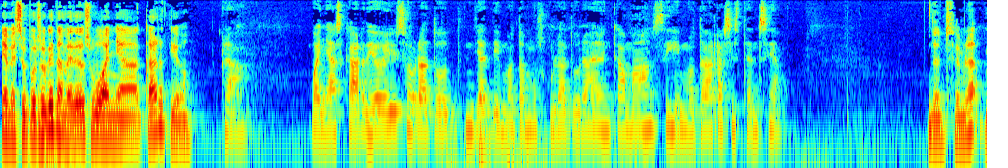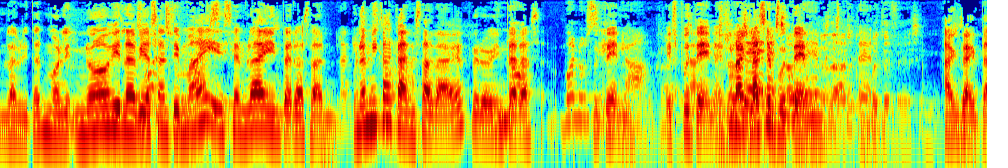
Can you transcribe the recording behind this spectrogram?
i a més suposo que també deus guanyar cardio. Clar, guanyes cardio i sobretot, ja et dic, molta musculatura en cames i molta resistència. Doncs sembla, la veritat, molt, no l'havia sentit xula, mai i sí. sembla interessant. Una mica guai. cansada, eh? però interessant. No, bueno, sí, potent. clar. És potent, és És una classe és potent. potent. És potent. Exacte,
